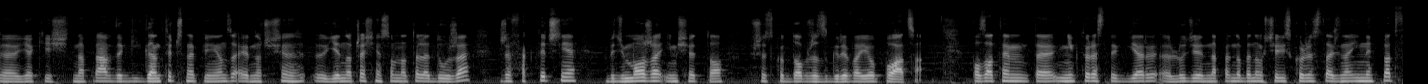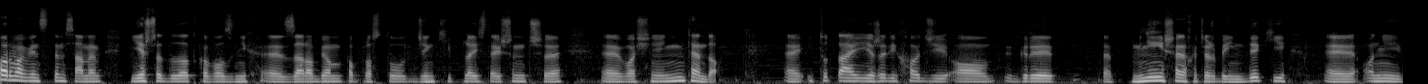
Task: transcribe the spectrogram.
e, jakieś naprawdę gigantyczne pieniądze, a jednocześnie, jednocześnie są na tyle duże, że faktycznie być może im się to wszystko dobrze zgrywa i opłaca. Poza tym te niektóre z tych gier ludzie na pewno będą chcieli skorzystać na innych platformach, więc tym samym jeszcze dodatkowo z nich zarobią po prostu dzięki PlayStation czy właśnie Nintendo. E, I tutaj, jeżeli chodzi o gry te mniejsze, chociażby indyki, e, oni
